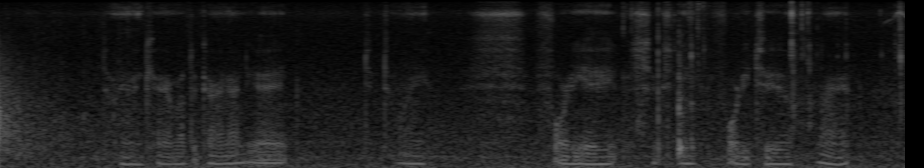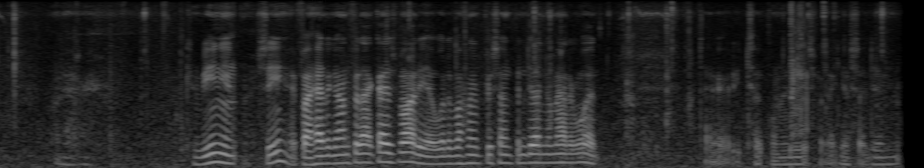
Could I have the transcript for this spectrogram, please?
Don't even care about the car 98. 48. 60. 42. Alright. Whatever. Convenient. See, if I had gone for that guy's body, I would have 100% been dead no matter what. I already took one of these, but I guess I didn't.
